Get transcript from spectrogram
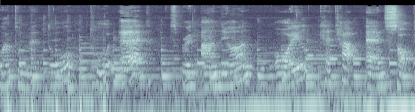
one tomato, two egg, spring onion, oil, ketchup, and salt.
